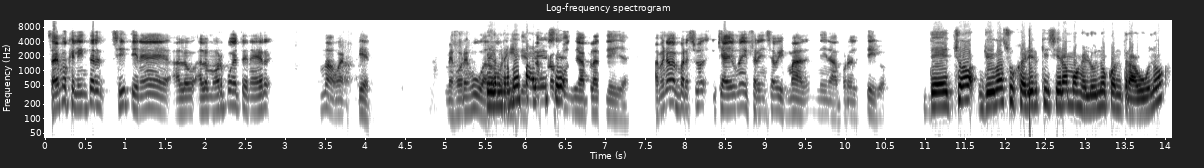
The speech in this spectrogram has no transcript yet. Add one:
Sabemos que el Inter sí tiene, a lo, a lo mejor puede tener, no, bueno, tiene mejores jugadores pero no me parece... plantilla. A mí no me pareció que haya una diferencia abismal ni nada por el estilo. De hecho, yo iba a sugerir que hiciéramos el uno contra uno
